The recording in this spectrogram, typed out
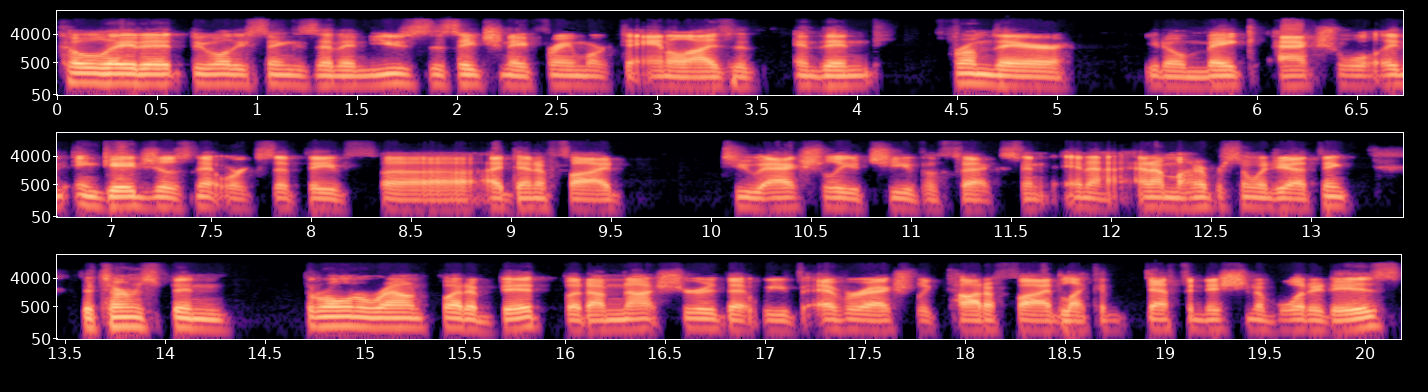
collate it do all these things and then use this h&a framework to analyze it and then from there you know make actual engage those networks that they've uh, identified to actually achieve effects and and, I, and i'm 100% with you i think the term's been thrown around quite a bit but i'm not sure that we've ever actually codified like a definition of what it is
